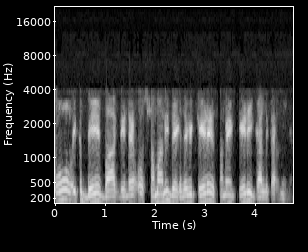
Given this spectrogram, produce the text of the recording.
ਉਹ ਇੱਕ ਬੇਬਾਕ ਦੇ ਨੇ ਉਹ ਸਮਾਂ ਨਹੀਂ ਦੇਖਦੇ ਵੀ ਕਿਹੜੇ ਸਮੇਂ ਕਿਹੜੀ ਗੱਲ ਕਰਨੀ ਹੈ।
